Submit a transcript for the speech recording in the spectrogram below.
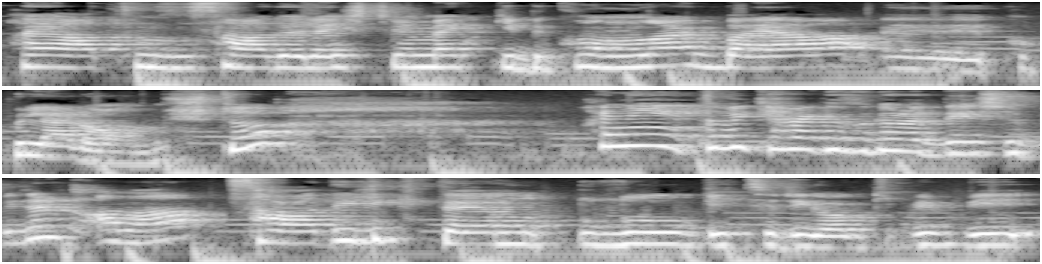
hayatınızı sadeleştirmek gibi konular bayağı e, popüler olmuştu. Hani tabii ki herkese göre değişebilir ama sadelik de mutluluğu getiriyor gibi bir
